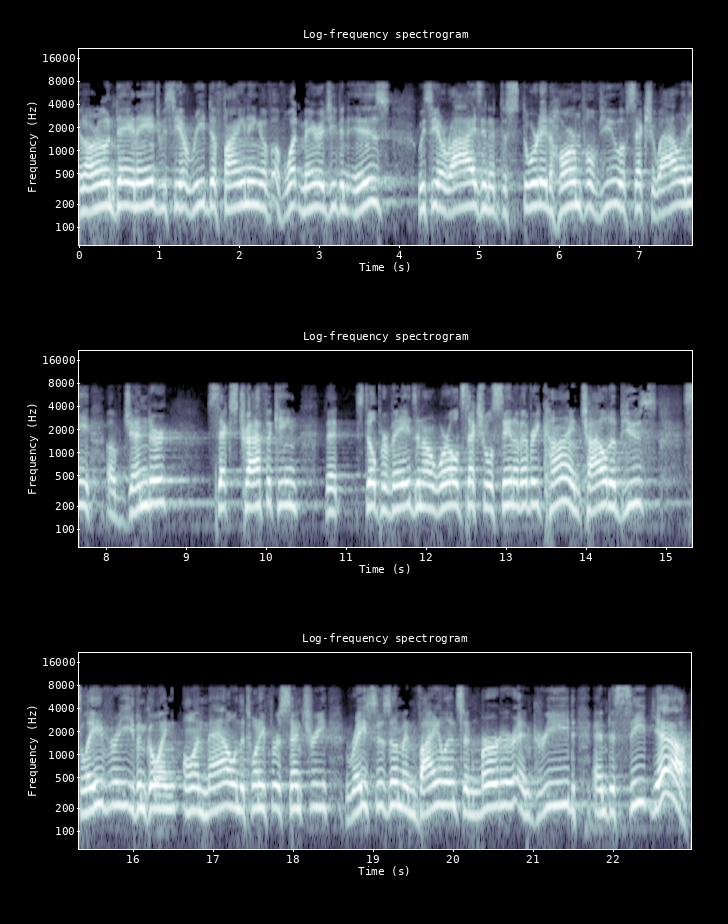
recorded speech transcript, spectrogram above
In our own day and age, we see a redefining of, of what marriage even is. We see a rise in a distorted, harmful view of sexuality, of gender, sex trafficking that still pervades in our world, sexual sin of every kind, child abuse, slavery, even going on now in the 21st century, racism and violence and murder and greed and deceit. Yeah,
